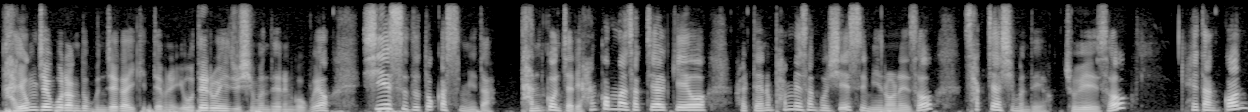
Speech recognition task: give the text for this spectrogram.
가용재고랑도 문제가 있기 때문에 요대로 해주시면 되는 거고요. CS도 똑같습니다. 단건짜리 한 건만 삭제할게요 할 때는 판매 상품 CS 민원에서 삭제하시면 돼요. 조회해서 해당 건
